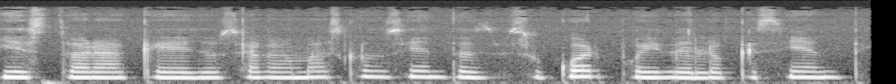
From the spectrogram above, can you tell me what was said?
y esto hará que ellos se hagan más conscientes de su cuerpo y de lo que sienten.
